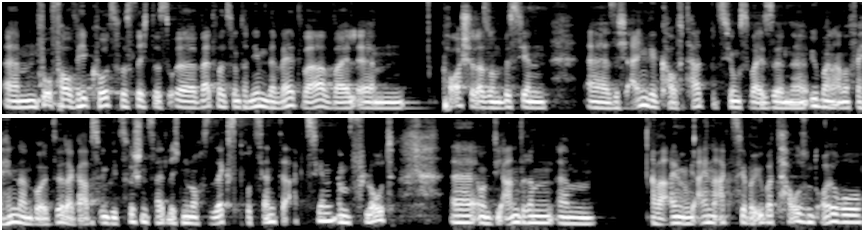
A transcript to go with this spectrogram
ähm, wo VW kurzfristig das äh, wertvollste Unternehmen der Welt war, weil ähm, Porsche da so ein bisschen äh, sich eingekauft hat, beziehungsweise eine Übernahme verhindern wollte. Da gab es irgendwie zwischenzeitlich nur noch sechs Prozent der Aktien im Float äh, und die anderen ähm, aber eine Aktie bei über 1000 Euro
